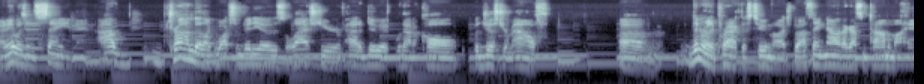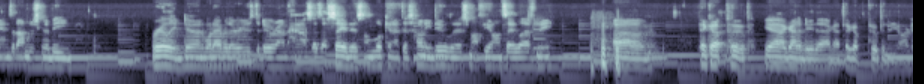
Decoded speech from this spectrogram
and it was insane. And I'm trying to like watch some videos last year of how to do it without a call with just your mouth. Um, didn't really practice too much, but I think now that I got some time on my hands, that I'm just going to be really doing whatever there is to do around the house. As I say this, I'm looking at this honey-do list my fiance left me. um, pick up poop. Yeah, I got to do that. I got to pick up the poop in the yard.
